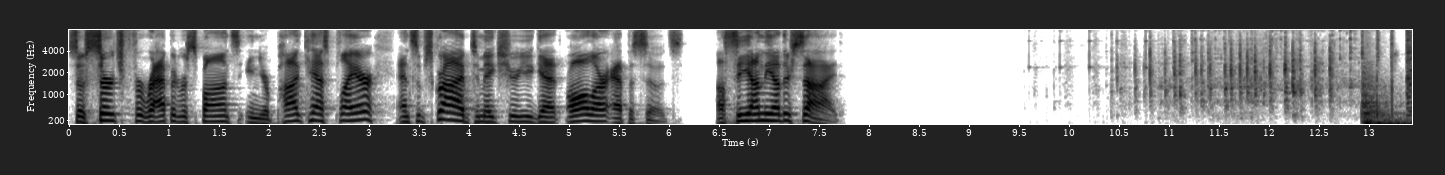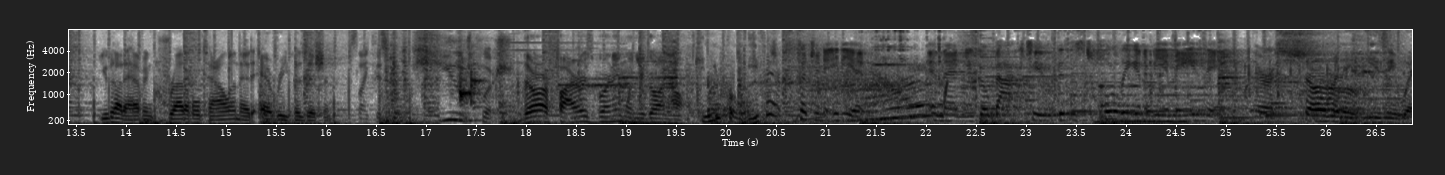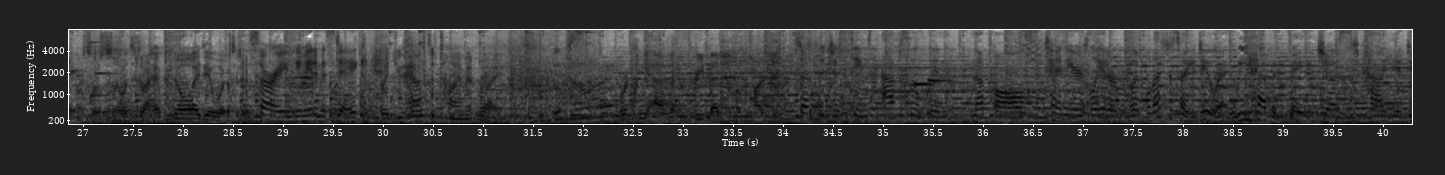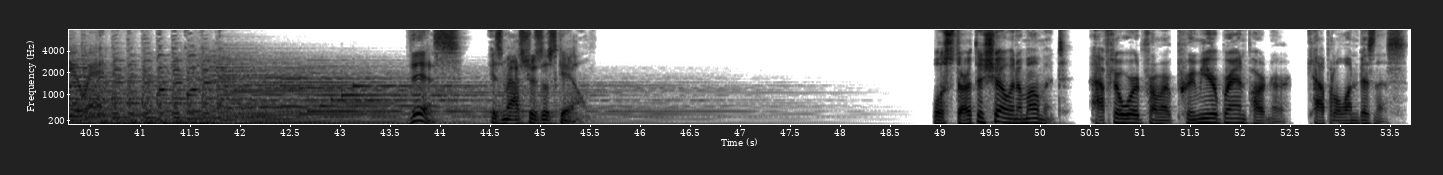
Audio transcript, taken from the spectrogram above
So search for Rapid Response in your podcast player and subscribe to make sure you get all our episodes. I'll see you on the other side. You got to have incredible talent at every position. It's like this huge push. There are fires burning when you're going home. Can you believe it? Such an idiot. And then you go back to, this is totally going to be amazing. There are so many easy ways. I'm supposed to know what to do. I have no idea what to do. Sorry, we made a mistake. But you have to time it right. Oops. Working out of a three-bedroom apartment. Stuff that just seems absolutely nutballs. Ten years later, I'm like, well, that's just how you do it. We haven't made Just how you do it. This is Masters of Scale. We'll start the show in a moment after a word from our premier brand partner, Capital One Business.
